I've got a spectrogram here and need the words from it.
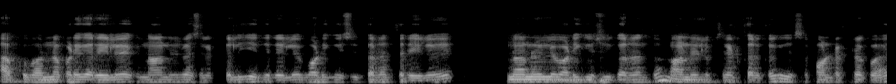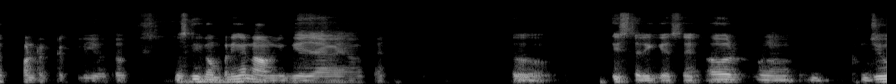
आपको भरना पड़ेगा रेलवे नॉन रेलवे सेलेक्ट कर लीजिए। यदि रेलवे बॉडी को इश्यू कर रहे हैं तो रेलवे नॉन रेलवे बॉडी को इश्यू कर रहे हैं तो नॉन रेलवे सेलेक्ट कर कर जैसे कॉन्ट्रेक्टर को है तो कॉन्ट्रेक्टर के लिए हो तो उसकी कंपनी का नाम लिख दिया जाएगा यहाँ पे। तो इस तरीके से और जो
